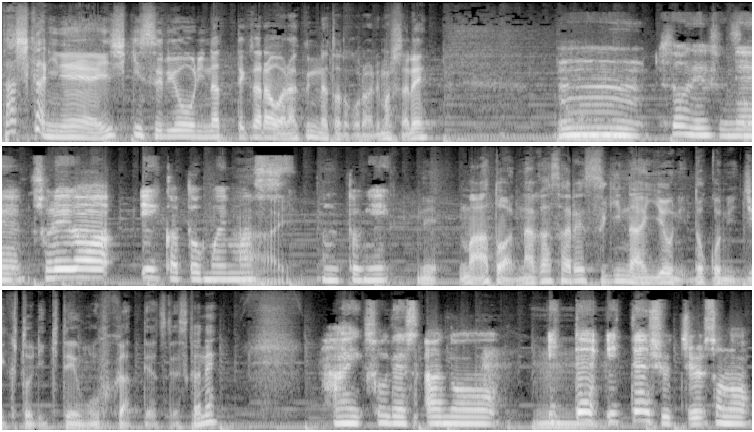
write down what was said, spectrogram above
確かにね意識するようになってからは楽になったところありましたね。うんそうですね。それがいいかと思います。はい。本当に。ねまあ、あとは流されすぎないようにどこに軸と力点を置くかってやつですかね。はいそうです。あのうん。一点一点集中。その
